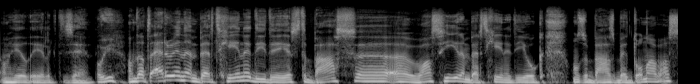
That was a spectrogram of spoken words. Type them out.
Om heel eerlijk te zijn. Omdat Erwin en Bert Gene, die de eerste baas eh, eh, was hier, en Bert Gene, die ook onze baas bij Donna was,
